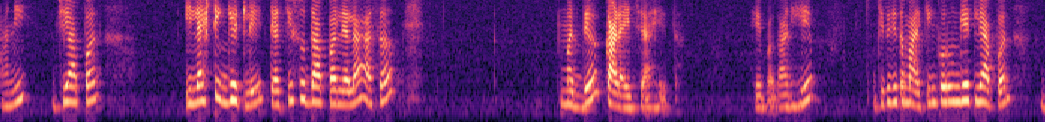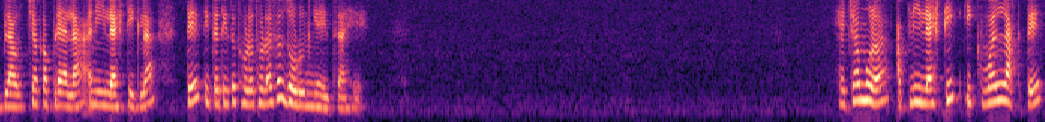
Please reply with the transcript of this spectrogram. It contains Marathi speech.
आणि जे आपण इलॅस्टिक घेतले त्याचीसुद्धा आपल्याला असं मध्य काढायचे आहेत. हे बघा आणि हे जिथं जिथं मार्किंग करून घेतले आपण ब्लाऊजच्या कपड्याला आणि इलॅस्टिकला ते तिथं तिथं थोडं थोडं असं जोडून घ्यायचं आहे. ह्याच्यामुळं आपली इलॅस्टिक इक्वल लागते.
